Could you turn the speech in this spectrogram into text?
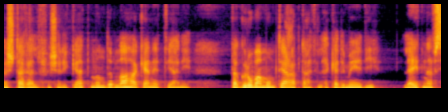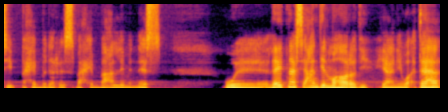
أشتغل في شركات. من ضمنها كانت يعني تجربة ممتعة بتاعت الأكاديمية دي. لقيت نفسي بحب أدرس بحب أعلم الناس. ولقيت نفسي عندي المهارة دي. يعني وقتها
